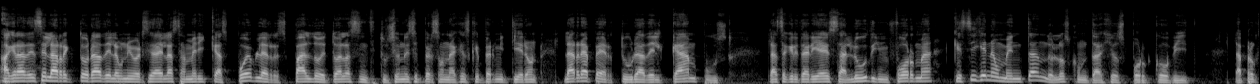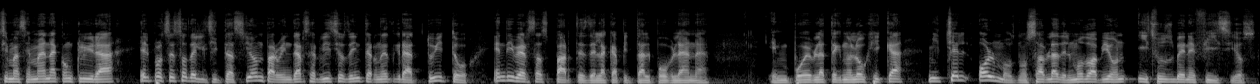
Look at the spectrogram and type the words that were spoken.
Agradece la rectora de la Universidad de las Américas Puebla el respaldo de todas las instituciones y personajes que permitieron la reapertura del campus. La Secretaría de Salud informa que siguen aumentando los contagios por COVID. La próxima semana concluirá el proceso de licitación para brindar servicios de Internet gratuito en diversas partes de la capital poblana. En Puebla Tecnológica, Michelle Olmos nos habla del modo avión y sus beneficios.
